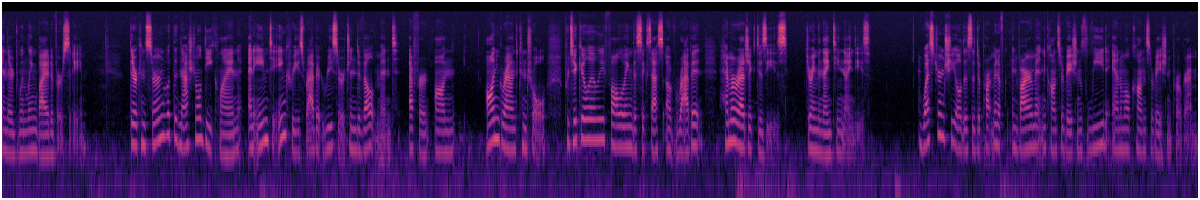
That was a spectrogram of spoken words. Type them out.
and their dwindling biodiversity. They're concerned with the national decline and aim to increase rabbit research and development effort on on ground control, particularly following the success of rabbit hemorrhagic disease during the 1990s. Western Shield is the Department of Environment and Conservation's lead animal conservation program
